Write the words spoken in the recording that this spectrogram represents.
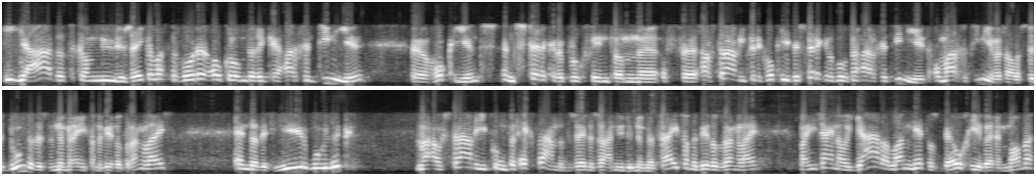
Ja, dat kan nu zeker lastig worden. Ook omdat ik Argentinië hockeyend een sterkere ploeg vind dan... Uh, of uh, Australië vind ik hockeyend een sterkere ploeg dan Argentinië. Om Argentinië was alles te doen. Dat is de nummer 1 van de wereldranglijst. En dat is hier moeilijk. Maar Australië komt er echt aan. Dat is weliswaar nu de nummer 5 van de wereldranglijst. Maar die zijn al jarenlang, net als België bij de mannen,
